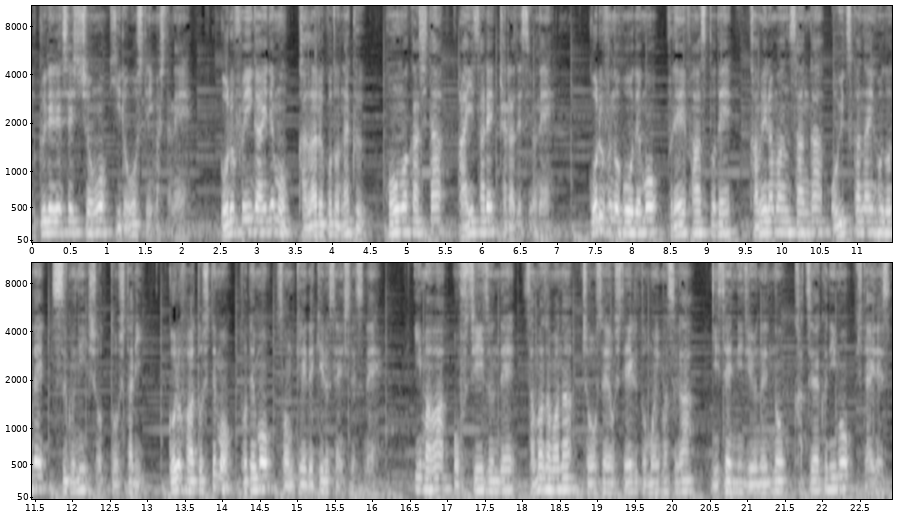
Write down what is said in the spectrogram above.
ウクレレセッションを披露していましたね。ゴルフ以外でも飾ることなく、ほんわかした愛されキャラですよね。ゴルフの方でもプレイファーストでカメラマンさんが追いつかないほどですぐにショットをしたり、ゴルファーとしてもとても尊敬できる選手ですね。今はオフシーズンで様々な調整をしていると思いますが、2020年の活躍にも期待です。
